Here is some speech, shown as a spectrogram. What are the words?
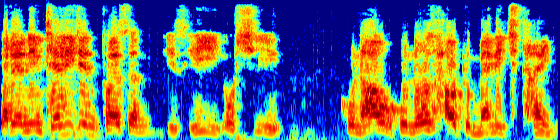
But an intelligent person is he or she who now who knows how to manage time.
